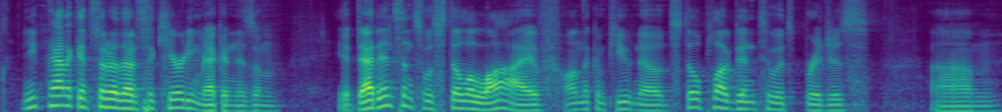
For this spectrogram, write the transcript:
And you can kind of consider that a security mechanism if that instance was still alive on the compute node, still plugged into its bridges, um,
